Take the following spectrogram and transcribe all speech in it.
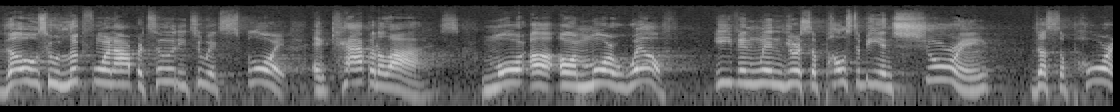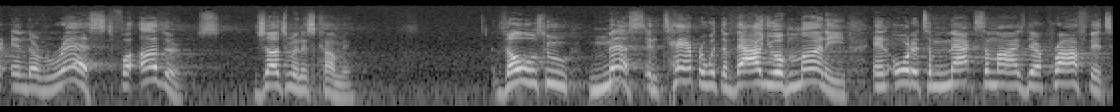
Those who look for an opportunity to exploit and capitalize more uh, on more wealth, even when you're supposed to be ensuring the support and the rest for others, judgment is coming. Those who mess and tamper with the value of money in order to maximize their profits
